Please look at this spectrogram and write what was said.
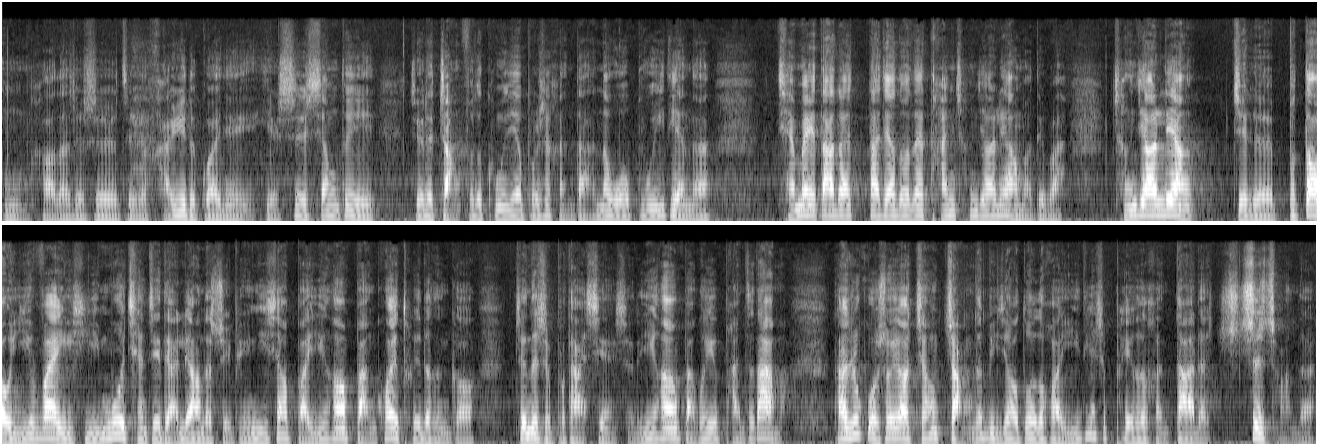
嗯，好的，这是这个韩愈的观点，也是相对觉得涨幅的空间不是很大。那我补一点呢，前面大家大家都在谈成交量嘛，对吧？成交量这个不到一万亿，目前这点量的水平，你想把银行板块推得很高，真的是不大现实的。银行板块因为盘子大嘛，它如果说要讲涨得比较多的话，一定是配合很大的市场的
